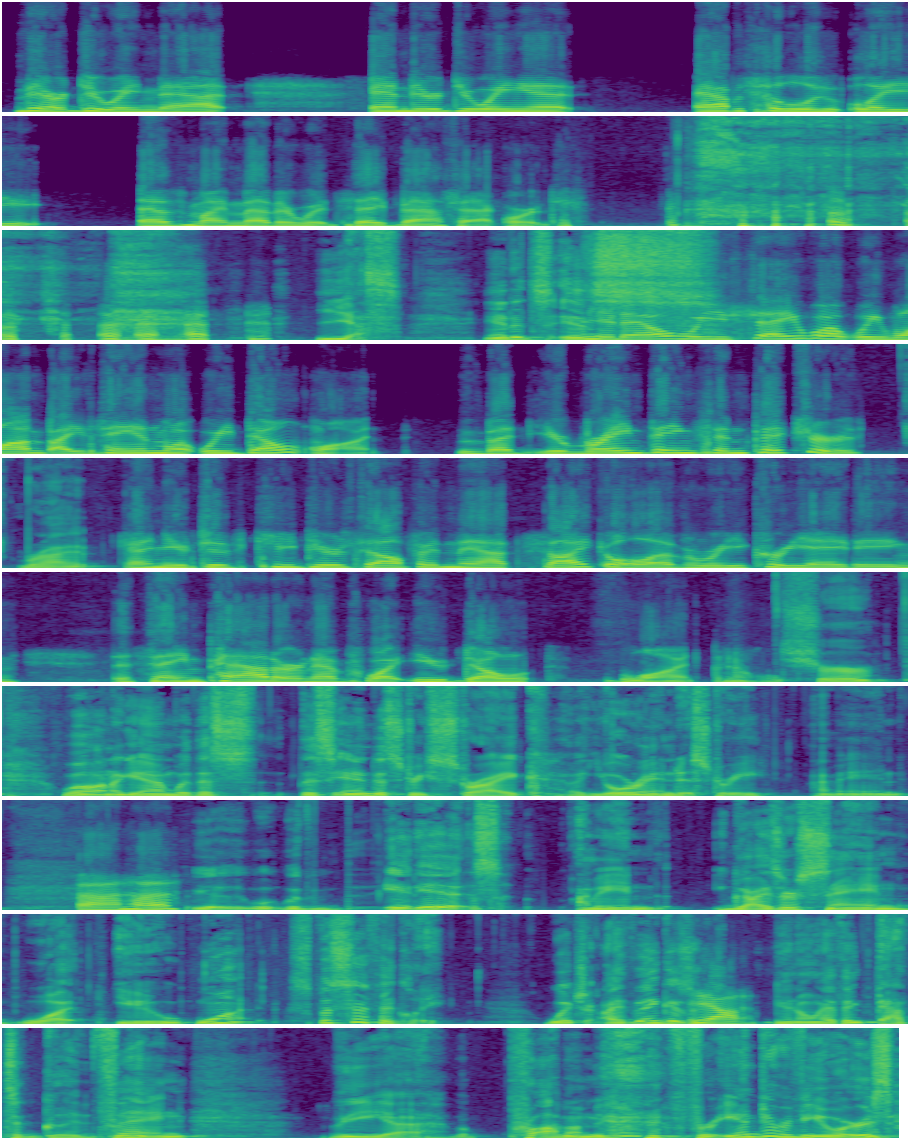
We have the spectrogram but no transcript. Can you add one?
they're doing that, and they're doing it absolutely, as my mother would say, backwards. yes, and it's it's you know we say what we want by saying what we don't want, but your brain thinks in pictures, right? And you just keep yourself in that cycle of recreating the same pattern of what you don't want. Sure. Well, and again, with this this industry strike, uh, your industry, I mean, uh-huh. it is. I mean, you guys are saying what you want specifically, which I think is, yeah. you know, I think that's a good thing. The uh, problem for interviewers,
